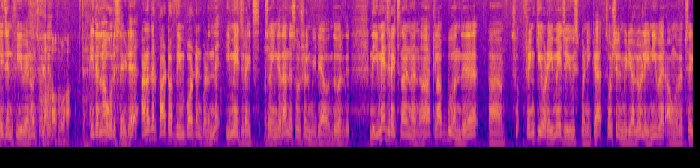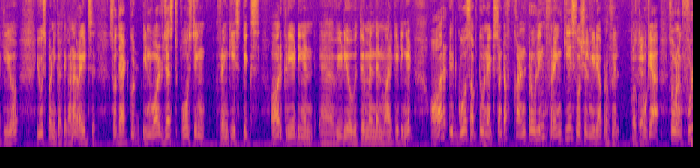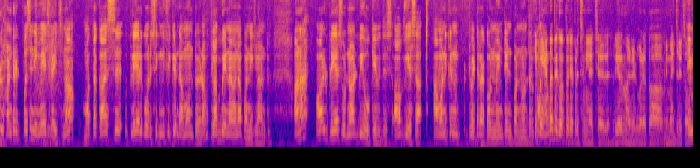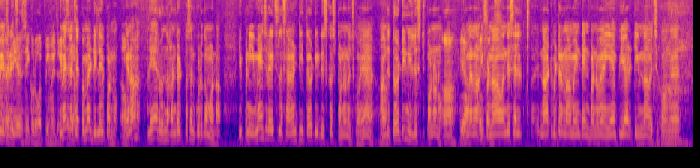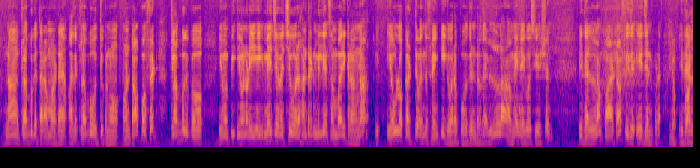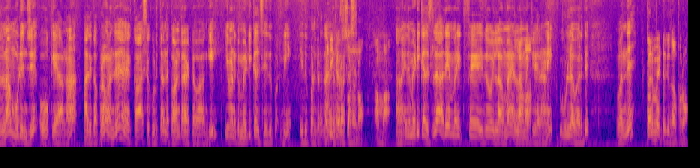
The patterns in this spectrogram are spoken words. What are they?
ஏஜென்ட் ஃபீ வேணும்னு சொல்லிட்டு. இதெல்லாம் ஒரு side another part of the important part வந்து இமேஜ் ரைட்ஸ் ஸோ இங்கே தான் இந்த சோஷியல் மீடியா வந்து வருது. இந்த இமேஜ் ரைட்ஸ் தான் என்னன்னா கிளப் வந்து ஃப்ரெங்கியோட இமேஜை யூஸ் பண்ணிக்க சோஷியல் மீடியாலோ இல்லை எனிவேர் அவங்க வெப்சைட்லேயோ use பண்ணிக்கிறதுக்கான rights so that could involve just posting Frankie's pics or creating a uh, video with him and then marketing it or it goes up to an extent of controlling Frankie's social media profile Okay. Okay so உனக்கு full hundred percent image ரைட்ஸ்னா மொத்த காசு பிளேயருக்கு ஒரு significant amount வேணும் club என்ன வேணா பண்ணிக்கலான்ட்டு. ஆனால் all players would not be okay with this ஆப்வியஸா அவனுக்குன்னு ட்விட்டர் அக்கௌண்ட் மெயின்டைன் இப்போ பண்ணுன்றது எம்பேக்கு ஒரு பெரிய பிரச்சனையாச்சு அது? ரியல் மேட்ரிட் கூட இமேஜ் ரைட்ஸ் rights. பிஎஸ்ஜி கூட இமேஜ் இமேஜ் ரைட்ஸ் எப்பவுமே டிலே பண்ணும். ஏன்னா பிளேயர் வந்து ஹண்ட்ரட் பர்சன்ட் கொடுக்க மாட்டான். இப்போ நீ இமேஜ் ரைட்ஸ்ல செவன்ட்டி தேர்ட்டி டிஸ்கஸ் பண்ணணும்னு வச்சுக்கோயேன் அந்த தேர்ட்டி நீ லிஸ்ட் பண்ணணும். என்னெல்லாம் இப்போ நான் வந்து செல் நான் ட்விட்டர் நான் மெயின்டைன் பண்ணுவேன் ஏன் பிஆர் டீம் தான் வச்சுப்பாங்க. நான் கிளப்புக்கு தர மாட்டேன் அதை கிளப் ஒத்துக்கணும். ஆன் டாப் ஆஃப் இட் கிளப்புக்கு இப்போ இவன் பி- இவனோட இமேஜை வச்சு ஒரு ஹண்ட்ரட் மில்லியன் சம்பாதிக்கிறாங்கன்னா எவ்வளோ கட்டு வந்து ஃப்ரெங்கிக்கு வரப்போகுதுன்றது எல்லாமே நெகோசியேஷன் இதெல்லாம் பார்ட் ஆஃப் இது ஏஜென்ட் கூட. இதெல்லாம் முடிஞ்சு ஓகே ஆனா அதுக்கப்புறம் வந்து காசை கொடுத்து அந்த கான்ட்ராக்டை வாங்கி இவனுக்கு மெடிக்கல்ஸ் இது பண்ணி இது மெடிக்கல்ஸ் ப்ராசஸ் இந்த மெடிக்கல்ஸ்ல அதே மாதிரி இதுவும் இல்லாம எல்லாமே கிளியர் ஆனி உள்ள வருது. வந்து பெர்மிட் இருக்குது அப்புறம்.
